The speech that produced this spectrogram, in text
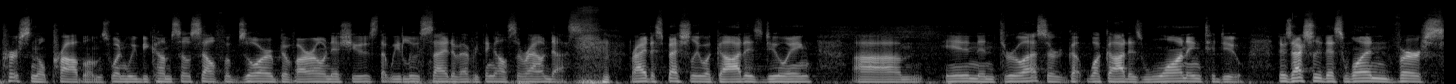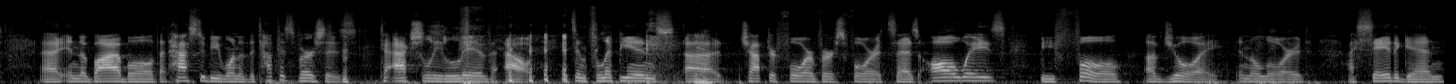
personal problems when we become so self-absorbed of our own issues that we lose sight of everything else around us right especially what god is doing um, in and through us or what god is wanting to do there's actually this one verse uh, in the Bible that has to be one of the toughest verses to actually live out. It's in Philippians uh, Yeah. chapter 4, verse 4. It says, Always be full of joy in the Lord. I say it again,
